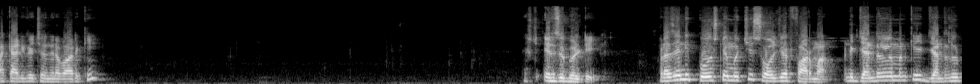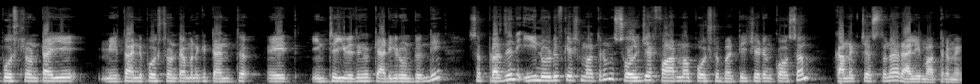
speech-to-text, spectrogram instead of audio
ఆ కేటగిరీ చెందిన వారికి. నెక్స్ట్ ఎలిజిబిలిటీ ప్రజెంట్ ఈ పోస్ట్ నేమ్ వచ్చి సోల్జర్ ఫార్మా అంటే జనరల్గా మనకి జనరల్ పోస్టులు ఉంటాయి. మిగతా అన్ని పోస్టులు ఉంటాయి మనకి టెన్త్ ఎయిత్ ఇంటర్ ఈ విధంగా కేటగిరీ ఉంటుంది. సో ప్రజెంట్ ఈ నోటిఫికేషన్ మాత్రం సోల్జర్ ఫార్మా పోస్టు భర్తీ చేయడం కోసం కనెక్ట్ చేస్తున్న ర్యాలీ మాత్రమే.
